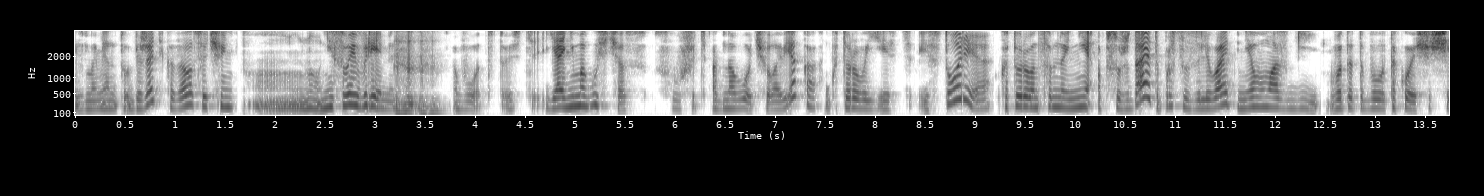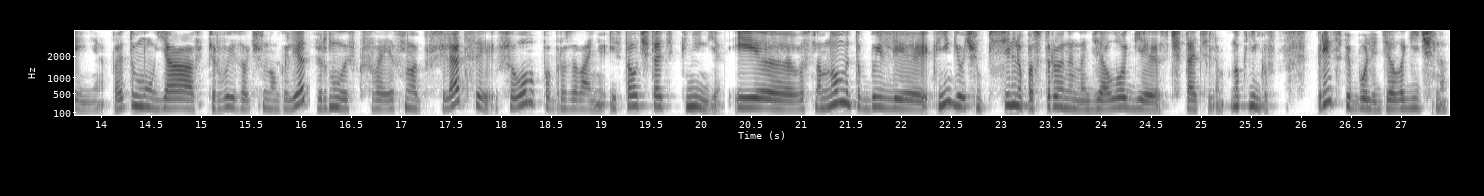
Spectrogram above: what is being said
из момента убежать, казалось очень ну, несвоевременно. Вот, то есть я не могу сейчас слушать одного человека, у которого есть история, которую он со мной не обсуждает, а просто заливает мне в мозги. Вот это было такое ощущение. Поэтому я впервые за очень много лет вернулась к своей основной профиляции, филолог по образованию, и стала читать книги. И в основном это были книги очень сильно построены на диалоге с читателем. Но книга, в принципе, более диалогична.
